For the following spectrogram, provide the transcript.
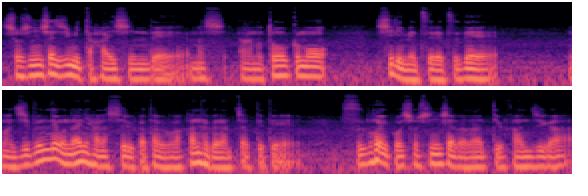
初心者じみた配信で、まあ、あのトークも尻滅裂で、まあ、自分でも何話してるか多分分かんなくなっちゃっててすごいこう初心者だなっていう感じが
